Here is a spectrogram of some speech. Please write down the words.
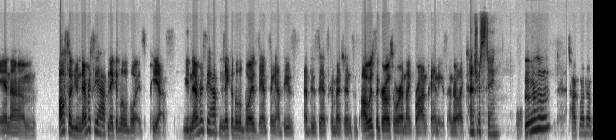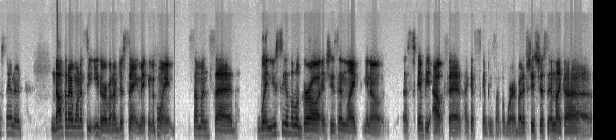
in um also you never see half naked little boys. P.S. You never see half naked little boys dancing at these at these dance conventions. It's always the girls who are in like bra and panties and they're like 10. Interesting. Mm-hmm. Talk about double standard. Not that I want to see either, but I'm just saying, making the point. Someone said when you see a little girl and she's in like, you know, a skimpy outfit, I guess skimpy's not the word, but if she's just in like a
